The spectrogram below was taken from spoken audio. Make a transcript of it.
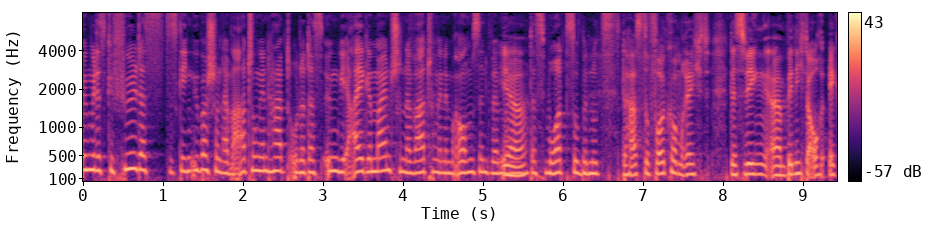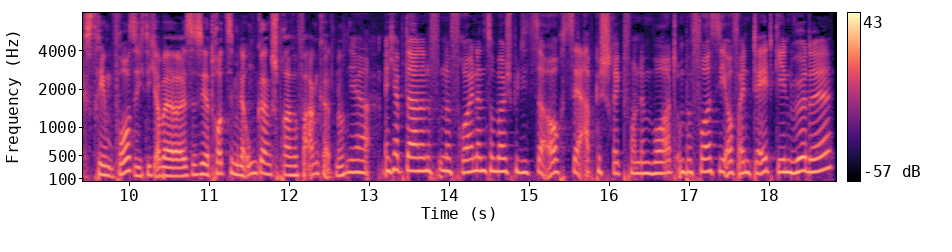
irgendwie das Gefühl, dass das Gegenüber schon Erwartungen hat oder dass irgendwie allgemein schon Erwartungen im Raum sind, wenn man Ja. das Wort so benutzt. Da hast du vollkommen recht. Deswegen äh, bin ich da auch extrem vorsichtig, aber es ist ja trotzdem in der Umgangssprache verankert, ne? Ja, ich habe da eine, eine Freundin zum Beispiel, die ist da auch sehr abgeschreckt von dem Wort und bevor sie auf ein Date gehen würde,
